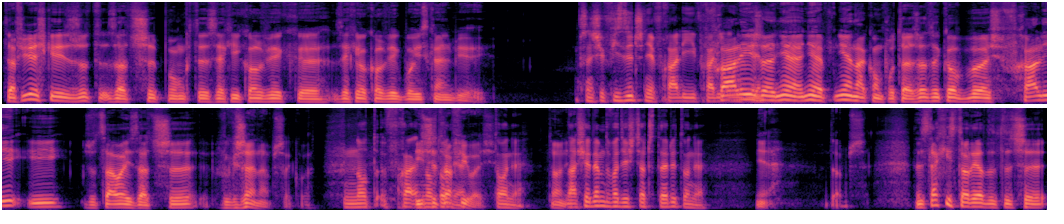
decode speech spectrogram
trafiłeś kiedyś rzut za trzy punkty z, jakiejkolwiek, e, z jakiegokolwiek boiska NBA? W sensie fizycznie w hali. W hali, W hali, że nie, nie, nie na komputerze, tylko byłeś w hali i rzucałeś za trzy w grze na przykład. No, to- w ha... I no czy to nie. trafiłeś? To nie. To nie. Na 7,24 to nie. Nie. Dobrze. Więc ta historia dotyczy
